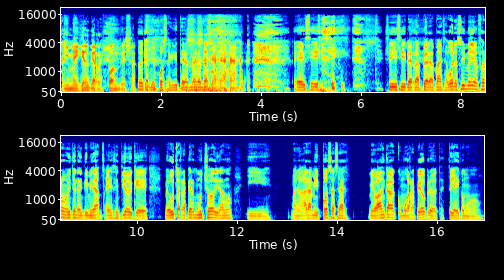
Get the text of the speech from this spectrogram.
y me dijeron que responde ya. ¿Dónde está mi esposa que te anda contando? eh, sí. Sí, sí, le rapeo a la panza. Bueno, soy medio enfermo, viste, en la intimidad, en el sentido de que me gusta rapear mucho, digamos, y bueno, ahora mi esposa, o sea, me banca como rapeo, pero estoy ahí como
